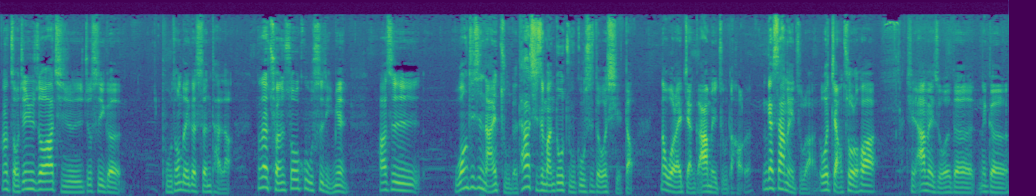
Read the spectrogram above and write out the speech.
那走进去之后，它其实就是一个普通的一个深潭啦。那在传说故事里面，它是我忘记是哪一组的，它其实蛮多组故事都有写到。那我来讲个阿美族的好了，应该是阿美族啦。如果讲错的话，请阿美族的那个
